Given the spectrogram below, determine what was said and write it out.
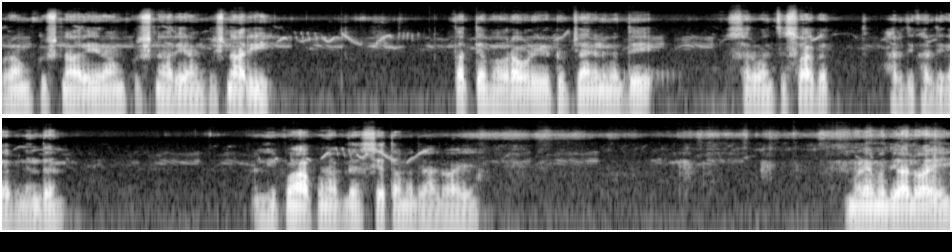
रामकृष्ण हरे रामकृष्ण हरी रामकृष्ण हरी. तात्या भाऊरावडे यूट्यूब चॅनलमध्ये सर्वांचं स्वागत हार्दिक हार्दिक अभिनंदन. आणि हे पहा आपण आपल्या शेतामध्ये आलो आहे. मळ्यामध्ये आलो आहे.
